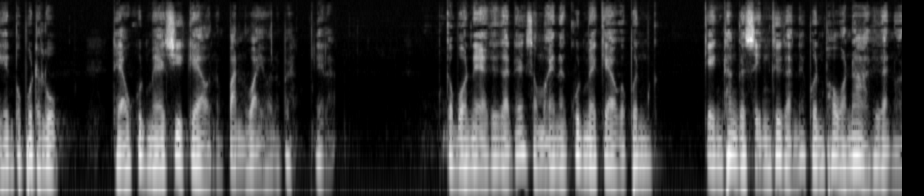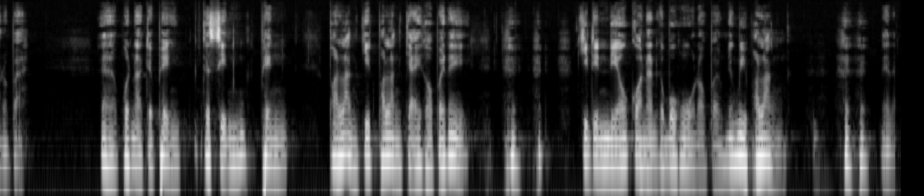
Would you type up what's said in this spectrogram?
เห็นพระพุทธรูป แถวคุณแม่ชี้แก้วปั่นไหววันไปนี่แหละกระบวนแหน่คือกันในสมัยนั้นคุณแม่แก้วกับเพิ่นเก่งทั้งกสินคือกันเพิ่นภาวนาคือกันวันไปเพิ่นอาจจะเพ่งกสินเพ่งพลังจิตพลังใจเขาไปในกิดินเหนียวก่อนนั้นก็โบหูออกไป ยังมีพลัง นี่แหละ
